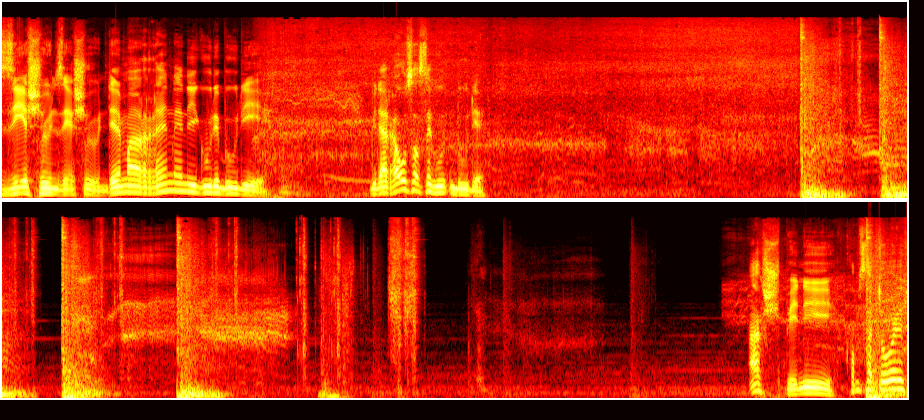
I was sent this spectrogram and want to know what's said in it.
Sehr schön, sehr schön. Der mal rennen in die gute Bude. Wieder raus aus der guten Bude. Ach, Spinni. Kommst du da durch?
